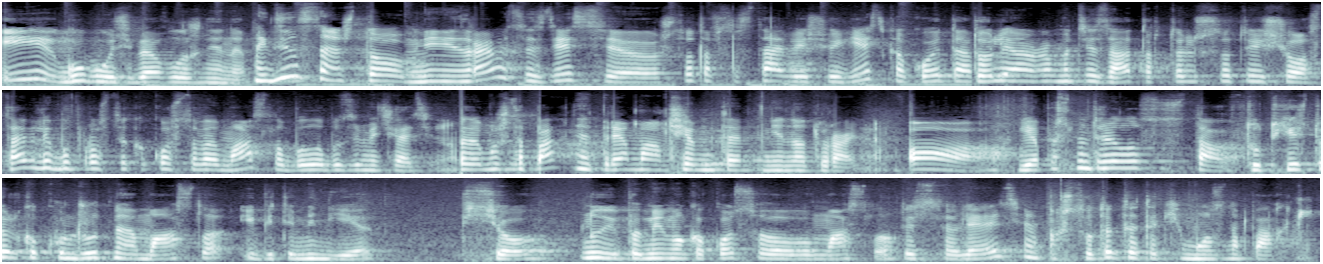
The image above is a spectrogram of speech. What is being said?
и губы у тебя увлажнены. Единственное, что мне не нравится, здесь э, что-то в составе еще есть, какой-то то ли ароматизатор, то ли что-то еще. Оставили бы просто кокосовое масло, было бы замечательно. Потому что пахнет прямо чем-то ненатуральным. А, я посмотрела состав. Тут есть только кунжутное масло и витамин Е. Все. Ну и помимо кокосового масла. Представляете? А что тогда так химозно пахнет?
